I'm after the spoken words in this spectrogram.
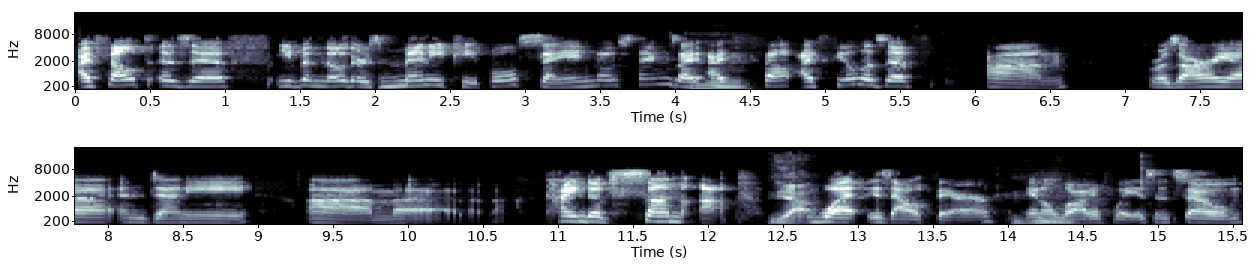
i felt as if even though there's many people saying those things I, I Mhm. felt i feel as if um, rosaria and denny um, uh, kind of sum up Yeah. what is out there in a Mhm. lot of ways. And so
